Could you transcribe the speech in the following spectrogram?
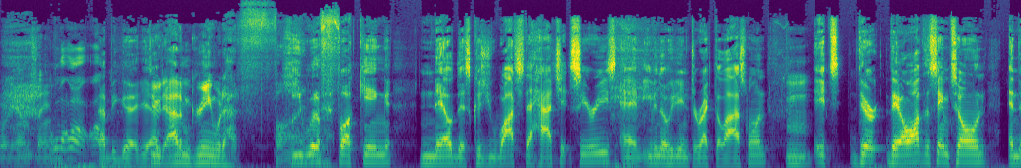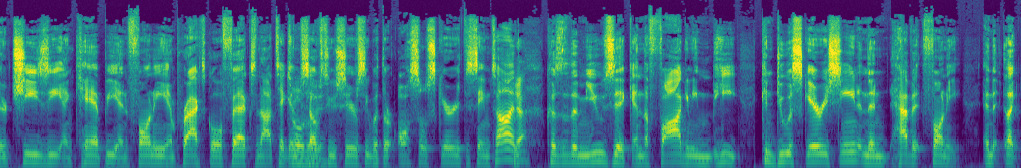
what I'm saying? That'd be good. Yeah. Dude, Adam Green would have had fun. he would have fucking nailed this because you watch the Hatchet series and even though he didn't direct the last one, Mm. it's they're they all have the same tone and they're cheesy and campy and funny and practical effects, not taking themselves too seriously, but they're also scary at the same time Yeah. because of the music and the fog and he he can do a scary scene and then have it funny and like.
